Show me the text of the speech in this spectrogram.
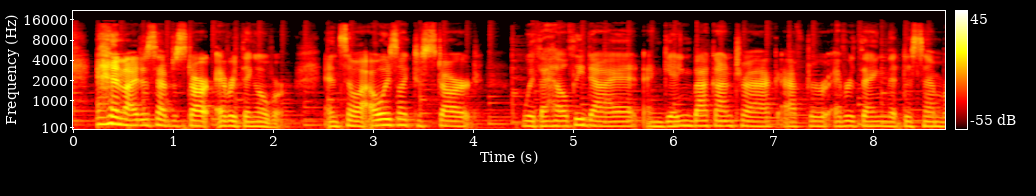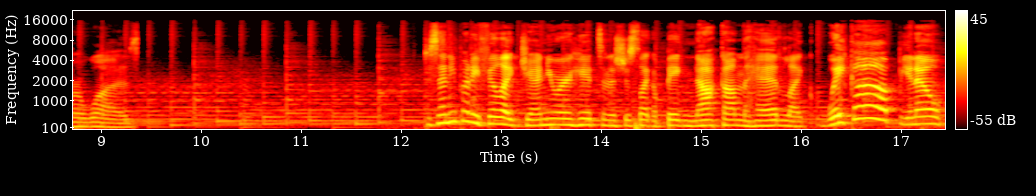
and I just have to start everything over. And so I always like to start with a healthy diet and getting back on track after everything that December was. Does anybody feel like January hits and it's just like a big knock on the head, like, wake up, you know,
